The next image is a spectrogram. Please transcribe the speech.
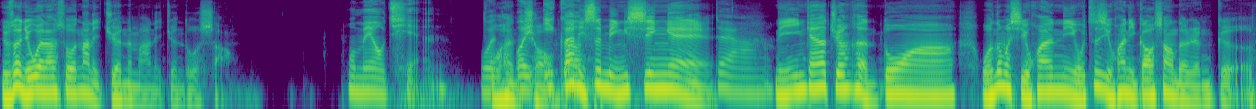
有时候你就问他说：“那你捐了吗？你捐多少？”我没有钱。我，我很穷，但你是明星哎，对啊，你应该要捐很多啊！我那么喜欢你，我最喜欢你高尚的人格。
